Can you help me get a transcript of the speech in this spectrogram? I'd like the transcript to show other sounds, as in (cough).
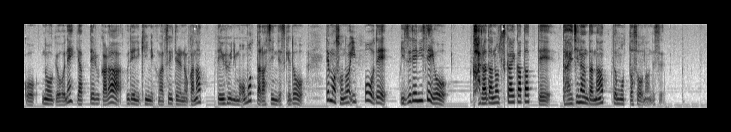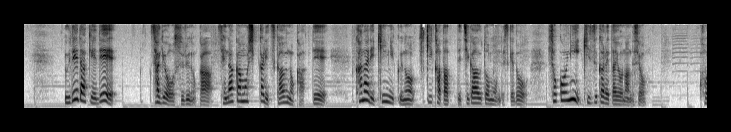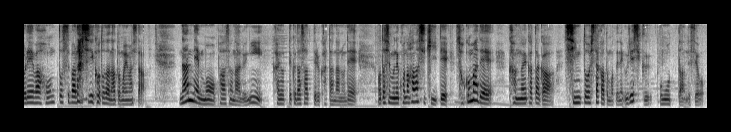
こう農業をねやってるから腕に筋肉がついてるのかなっていうふうにも思ったらしいんですけどでもその一方でいずれにせよ体の使い方って大事なんだなって思ったそうなんです。腕だけで作業をするのか背中もしっかり使うのかでかなり筋肉のつき方って違うと思うんですけどそこに気づかれたようなんですよ。これは本当素晴らしいことだなと思いました。何年もパーソナルに通ってくださってる方なので私もねこの話聞いてそこまで考え方が浸透したかと思ってね嬉しく思ったんですよ。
